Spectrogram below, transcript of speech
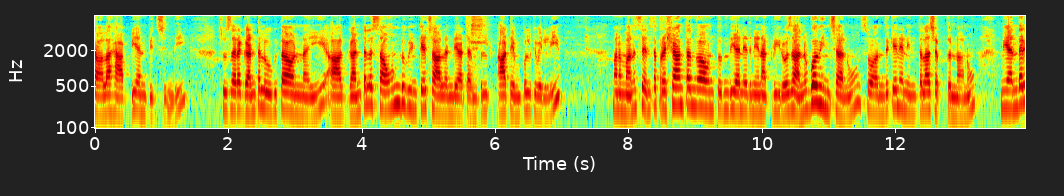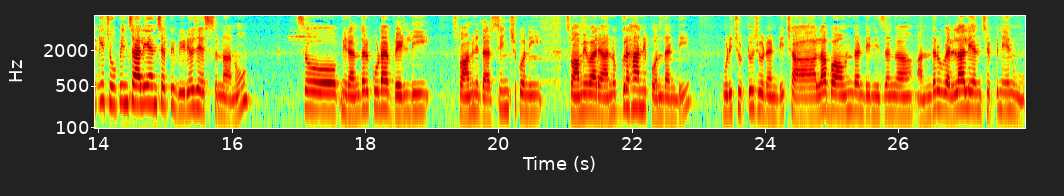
చాలా హ్యాపీ అనిపించింది. చూసారా? గంటలు ఊగుతూ ఉన్నాయి. ఆ గంటల సౌండ్ వింటే చాలండి ఆ టెంపుల్ ఆ టెంపుల్కి వెళ్ళి. మన మనసు ఎంత ప్రశాంతంగా ఉంటుంది అనేది నేను అక్కడ ఈరోజు అనుభవించాను. సో అందుకే నేను ఇంతలా చెప్తున్నాను. మీ అందరికీ చూపించాలి అని చెప్పి వీడియో చేస్తున్నాను. సో మీరందరూ కూడా వెళ్ళి స్వామిని దర్శించుకొని స్వామివారి అనుగ్రహాన్ని పొందండి. గుడి చుట్టూ చూడండి. చాలా బాగుందండి నిజంగా. అందరూ వెళ్ళాలి అని చెప్పి నేను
